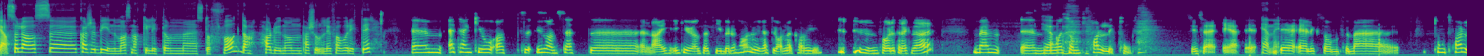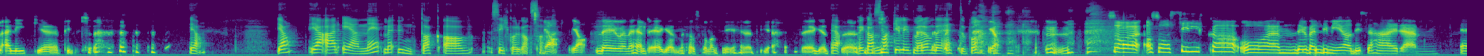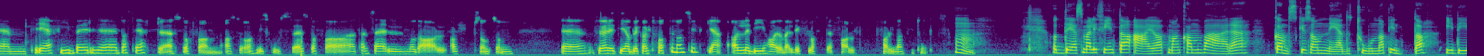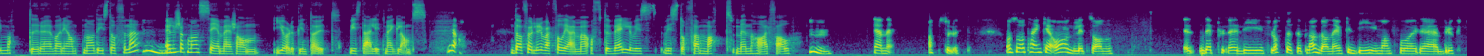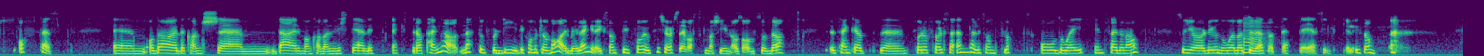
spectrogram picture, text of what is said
ja, så la oss eh, kanskje begynne med å snakke litt om stoffvalg, da. Har du noen personlige favoritter? Um, jeg tenker jo at uansett uh, nei, ikke uansett fiberinnhold, vi vet jo alle hva vi foretrekker der. Men um, Ja. noe som faller litt tungt, syns jeg er, er. Det er liksom for meg Tungt fall er lik eh, pynt. Ja. Ja, jeg er enig, med unntak av silkeorganza. ja, ja. Det er jo en helt egen Hva skal man si? Jeg vet ikke. Et eget Ja, eh, vi kan snakke litt mer om det etterpå. Ja. Mm. Så altså silka og um, det er jo veldig mye av disse her um, trefiberbaserte stoffene, altså viskosestoffer, tensell, modal, alt sånt som eh, før i tida ble kalt fattigmannssilke, alle de har jo veldig flotte fall. Fall ganske tungt. Mm. Og det som er litt fint da, er jo at man kan være ganske sånn nedtona pynta i de mattere variantene av de stoffene. Eller så kan man se mer sånn jålepynta ut, hvis det er litt mer glans. Ja. Da føler i hvert fall jeg meg ofte vel hvis, hvis stoffet er matt, men har fall. Mm. Enig. Absolutt. Og så tenker jeg òg litt sånn eh, det, De flotteste plaggene er jo ikke de man får uh, brukt oftest. Um, og da er det kanskje um, der man kan investere litt ekstra penger. Nettopp fordi de kommer til å vare mye lenger. ikke sant? De får jo ikke kjørt seg i vaskemaskiner og sånn. Så da tenker jeg at uh, for å føle seg enda litt sånn flott all the way inside and out, så gjør det jo noe med at du Mm. vet at dette er silke, liksom.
